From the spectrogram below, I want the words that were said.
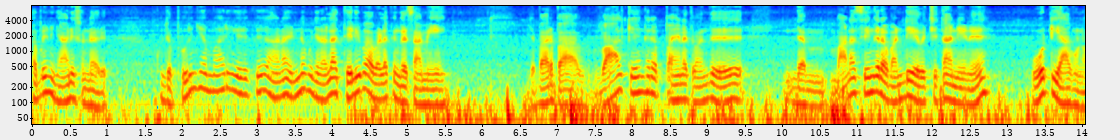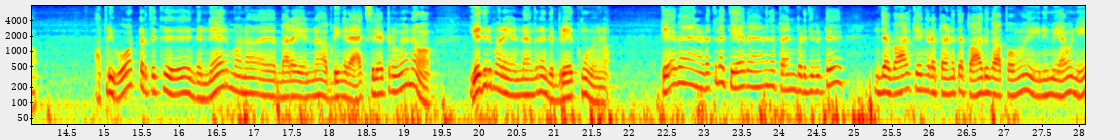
அப்படின்னு ஞானி சொன்னார். கொஞ்சம் புரிஞ்ச மாதிரி இருக்குது ஆனால் இன்னும் கொஞ்சம் நல்லா தெளிவாக விளக்குங்க சாமி. இங்கே பாருப்பா வாழ்க்கைங்கிற பயணத்தை வந்து இந்த மனசுங்கிற வண்டியை வச்சு தான் நீ ஓட்டி ஆகணும். அப்படி ஓட்டுறதுக்கு இந்த நேர்மன மறை எண்ணம் அப்படிங்கிற ஆக்சிலேட்டரும் வேணும். எதிர்மறை எண்ணங்கிற இந்த பிரேக்கும் வேணும். தேவையான இடத்துல தேவையானதை பயன்படுத்திக்கிட்டு இந்த வாழ்க்கைங்கிற பயணத்தை பாதுகாப்பாகவும் இனிமையாகவும் நீ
